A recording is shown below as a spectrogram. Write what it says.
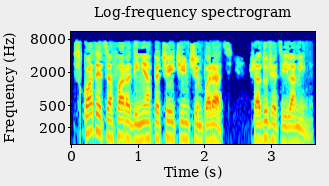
scoateți afară din ea pe cei cinci împărați și aduceți-i la mine.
